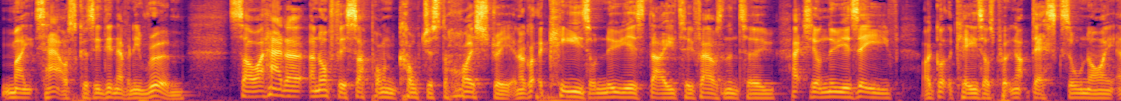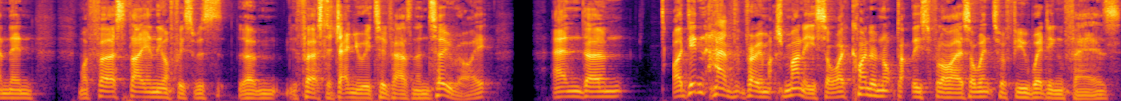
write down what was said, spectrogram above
mate's house because he didn't have any room. So I had a, an office up on Colchester High Street, and I got the keys on New Year's Day 2002. Actually, on New Year's Eve, I got the keys. I was putting up desks all night, and then my first day in the office was um, 1st of January 2002, right? And um, I didn't have very much money, so I kind of knocked up these flyers. I went to a few wedding fairs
